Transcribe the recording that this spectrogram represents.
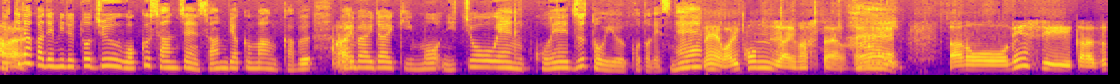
出来高で見ると10億3300万株、はい、売買代金も2兆円超えずということですね。ね割り込んじゃいましたよね。はい。あの、年始からずっ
